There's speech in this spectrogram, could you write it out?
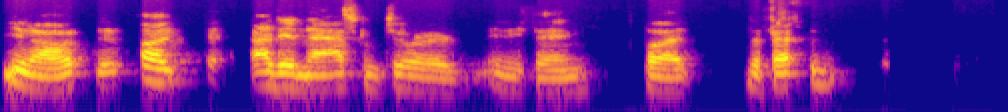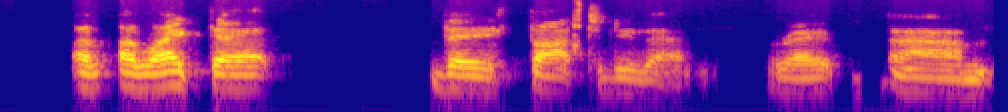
you know, I I didn't ask him to or anything, but the fact I, I like that they thought to do that, right? Um,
